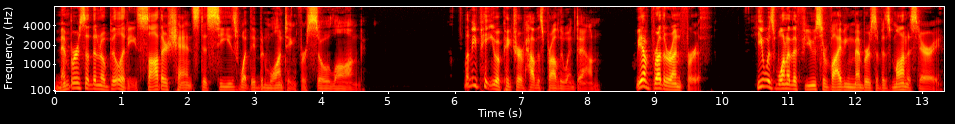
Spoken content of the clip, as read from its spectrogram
members of the nobility saw their chance to seize what they'd been wanting for so long. Let me paint you a picture of how this probably went down. We have Brother Unferth. He was one of the few surviving members of his monastery,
